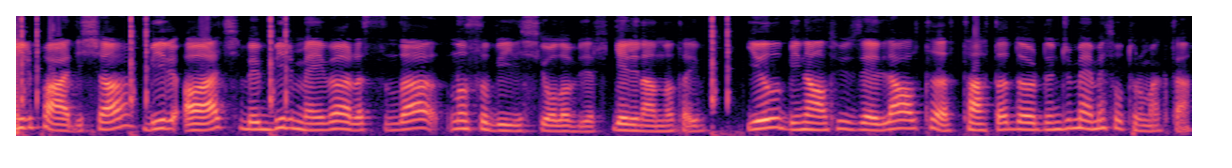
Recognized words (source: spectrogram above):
Bir padişah, bir ağaç ve bir meyve arasında nasıl bir ilişki olabilir? Gelin anlatayım. Yıl 1656. Tahta 4. Mehmet oturmakta.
